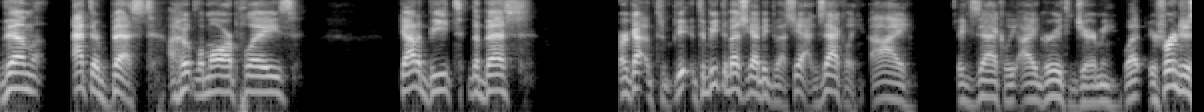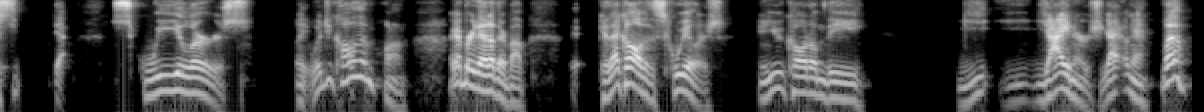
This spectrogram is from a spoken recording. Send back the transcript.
them at their best. I hope Lamar plays. Got to beat the best, or got to, be, to beat the best. You got to beat the best. Yeah, exactly. I exactly. I agree with you, Jeremy. What you're referring to? Just, yeah, squealers. Wait, what'd you call them? Hold on. I got to bring that up there, Bob, because I call them the squealers, and you called them the y- Yiners. Y- okay, well,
